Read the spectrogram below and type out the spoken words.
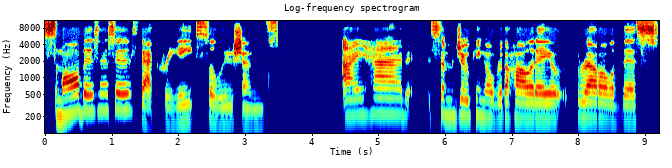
small businesses that create solutions. I had some joking over the holiday uh, throughout all of this.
